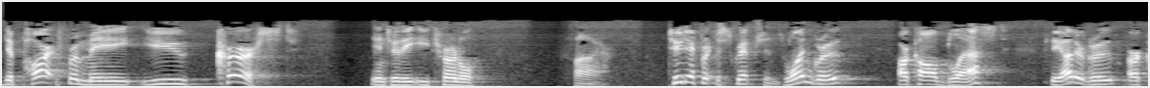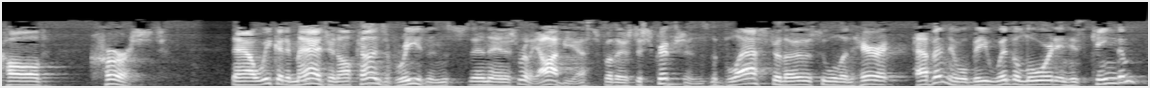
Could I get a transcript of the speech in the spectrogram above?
Depart from me, you cursed, into the eternal fire. Two different descriptions. One group are called blessed. The other group are called cursed. Now, we could imagine all kinds of reasons, and it's really obvious for those descriptions. The blessed are those who will inherit heaven, who will be with the Lord in His kingdom,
